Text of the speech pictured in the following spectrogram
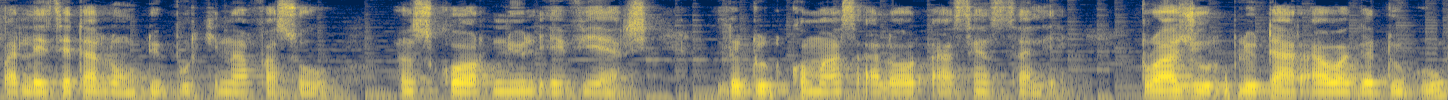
par les étalons du Burkina Faso, un score nul et vierge. Le doute commence alors à s'installer. Trois jours plus tard à Ouagadougou,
